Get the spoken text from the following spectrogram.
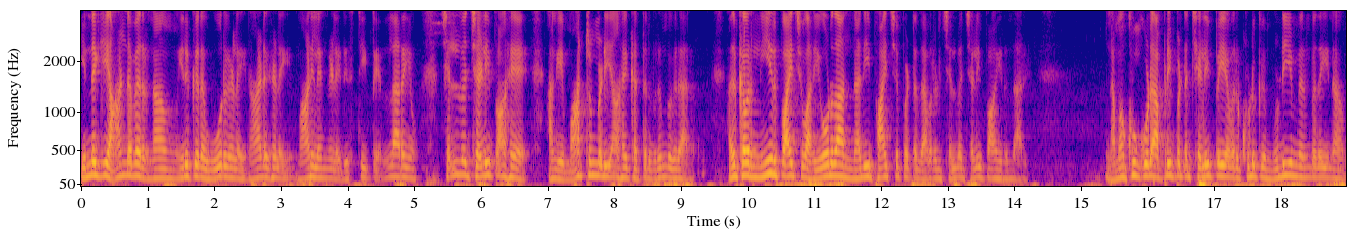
இன்றைக்கி ஆண்டவர் நாம் இருக்கிற ஊர்களை நாடுகளை மாநிலங்களை டிஸ்ட்ரிக்ட் எல்லாரையும் செல்வ செழிப்பாக அங்கே மாற்றும்படியாக கத்தர் விரும்புகிறார். அதுக்கு அவர் நீர் பாய்ச்சுவார். யோர்தான் நதி பாய்ச்சப்பட்டது அவர்கள் செல்வ செழிப்பாக இருந்தார்கள். நமக்கும் கூட அப்படிப்பட்ட செழிப்பை அவர் கொடுக்க முடியும் என்பதை நாம்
